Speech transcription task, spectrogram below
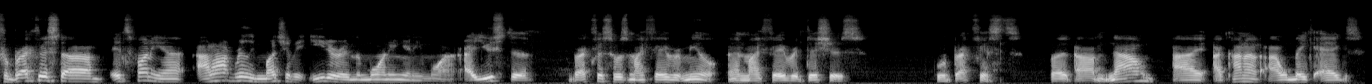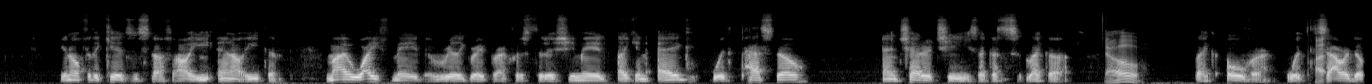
For breakfast, uh, it's funny. Uh, I'm not really much of an eater in the morning anymore. I used to. Breakfast was my favorite meal, and my favorite dishes were breakfasts. But um, now I I kind of I will make eggs, you know, for the kids and stuff. I'll eat and I'll eat them. My wife made a really great breakfast today. She made like an egg with pesto and cheddar cheese, like a like a oh like over with I, sourdough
